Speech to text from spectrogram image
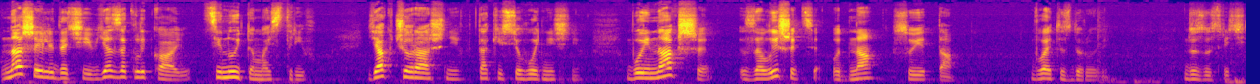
наших глядачів я закликаю: цінуйте майстрів, як вчорашніх, так і сьогоднішніх, бо інакше залишиться одна суєта. Бувайте здорові. До зустрічі!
